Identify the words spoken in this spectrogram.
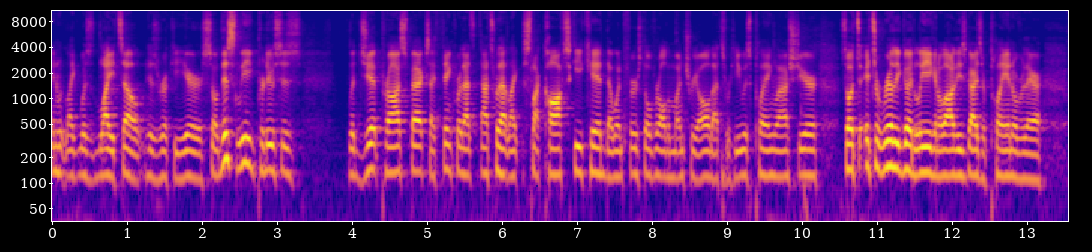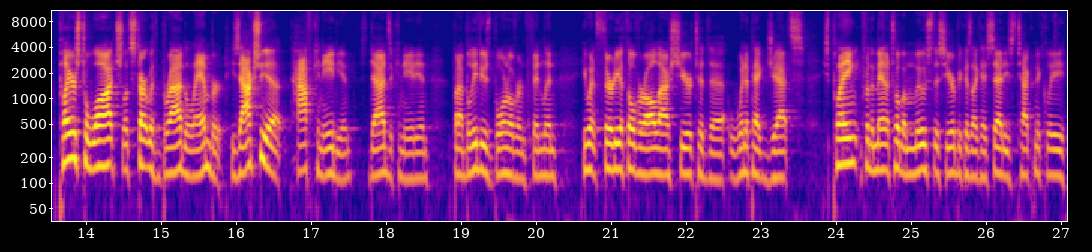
and like was lights out his rookie year. So this league produces legit prospects. I think where that's that's where that like Slafkovsky kid that went first overall to Montreal, that's where he was playing last year. So it's it's a really good league, and a lot of these guys are playing over there. Players to watch. Let's start with Brad Lambert. He's actually a half Canadian. His dad's a Canadian, but I believe he was born over in Finland. He went 30th overall last year to the Winnipeg Jets. He's playing for the Manitoba Moose this year because, like I said, he's technically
